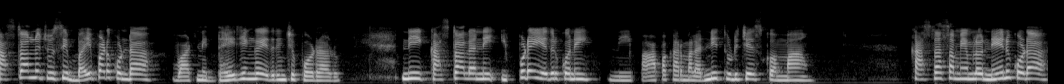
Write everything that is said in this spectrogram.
కష్టాలను చూసి భయపడకుండా వాటిని ధైర్యంగా ఎదిరించి పోరాడు. నీ కష్టాలన్నీ ఇప్పుడే ఎదుర్కొని నీ పాపకర్మలన్నీ తుడిచేసుకోమ్మా. కష్ట సమయంలో నేను కూడా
